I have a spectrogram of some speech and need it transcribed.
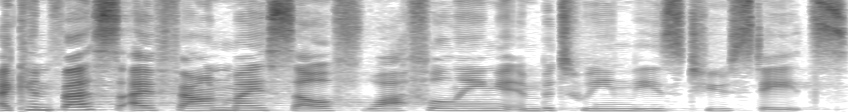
I confess I've found myself waffling in between these two states.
